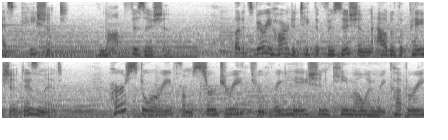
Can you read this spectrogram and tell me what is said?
as patient, not physician. But it's very hard to take the physician out of the patient, isn't it? Her story, from surgery through radiation, chemo, and recovery,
